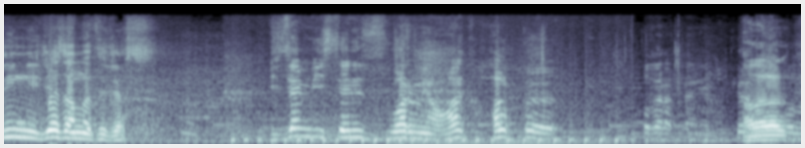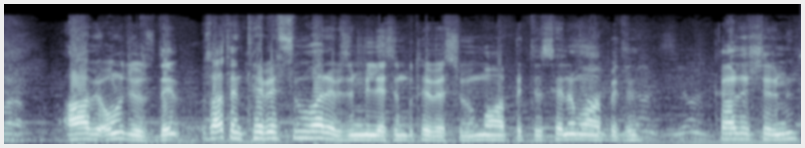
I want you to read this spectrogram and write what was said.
Dinleyeceğiz, anlatacağız. Bizden bir isteğiniz var mı ya? Halk, halk olarak yani. Allah olarak. Abi onu diyoruz. De- zaten tebessümü var ya bizim milletin bu tebessümü, muhabbeti, senin muhabbeti, kardeşlerimin.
